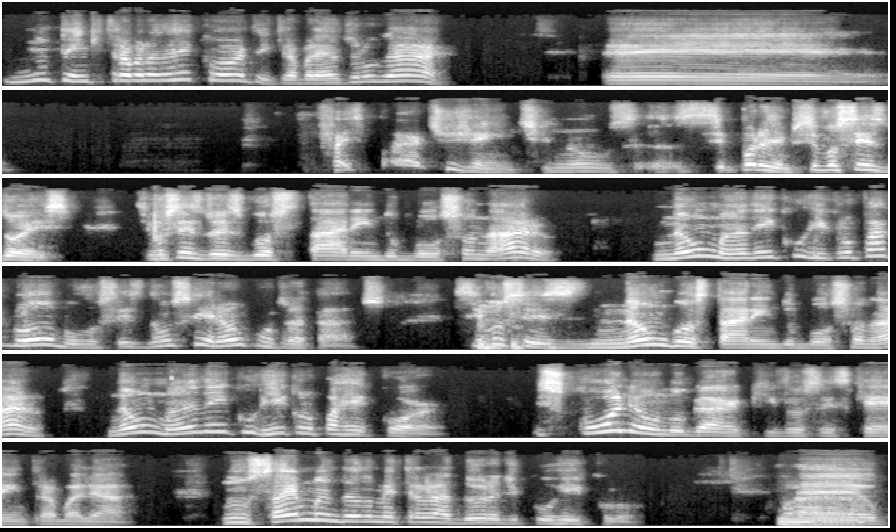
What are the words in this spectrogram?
não tem que trabalhar na Record, tem que trabalhar em outro lugar. É... Faz parte, gente. Não, se, por exemplo, se vocês dois, se vocês dois gostarem do Bolsonaro, não mandem currículo para Globo, vocês não serão contratados. Se vocês não gostarem do Bolsonaro, não mandem currículo para Record. Escolham o lugar que vocês querem trabalhar. Não sai mandando metralhadora de currículo. É, o,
